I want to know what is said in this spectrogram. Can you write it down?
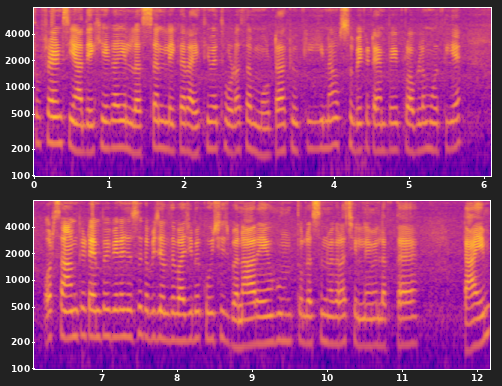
तो फ्रेंड्स, यहाँ देखिएगा, ये लहसन लेकर आई थी मैं थोड़ा सा मोटा क्योंकि ना सुबह के टाइम पे प्रॉब्लम होती है और शाम के टाइम पे भी अगर जैसे कभी जल्दबाजी में कोई चीज़ बना रहे हूँ तो लहसन वगैरह छिलने में लगता है टाइम।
